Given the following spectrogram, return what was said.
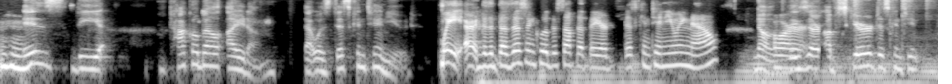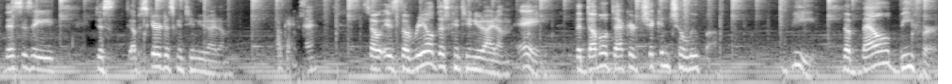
Mhm. Is the Taco Bell item that was discontinued? Wait, are, does, this include the stuff that they are discontinuing now? No, Or- these are obscure discontinued. This is a dis- obscure discontinued item. Okay. So is the real discontinued item A, the double decker chicken chalupa, B, the Bell Beefer,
